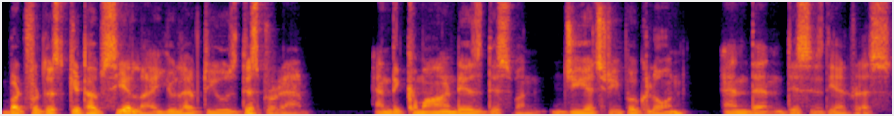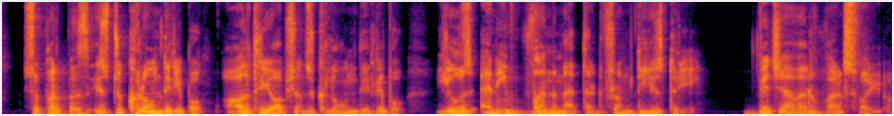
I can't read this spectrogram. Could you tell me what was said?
But for this github cli you'll have to use this program. And the command is this one gh repo clone. And then this is the address. So purpose is to clone the repo. All three options clone the repo. Use any one method from these three, whichever works for you.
